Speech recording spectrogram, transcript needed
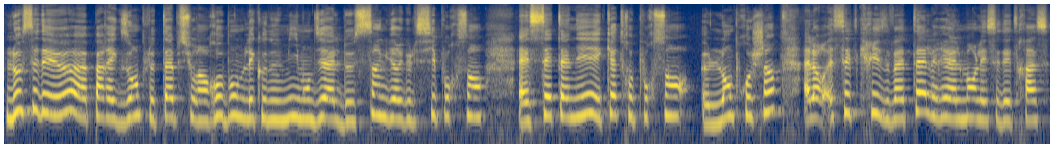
l'OCDE, euh, par exemple, tape sur un rebond de l'économie mondiale de 5,6% euh, cette année et 4% l'an prochain. Alors, cette crise va-t-elle réellement laisser des traces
